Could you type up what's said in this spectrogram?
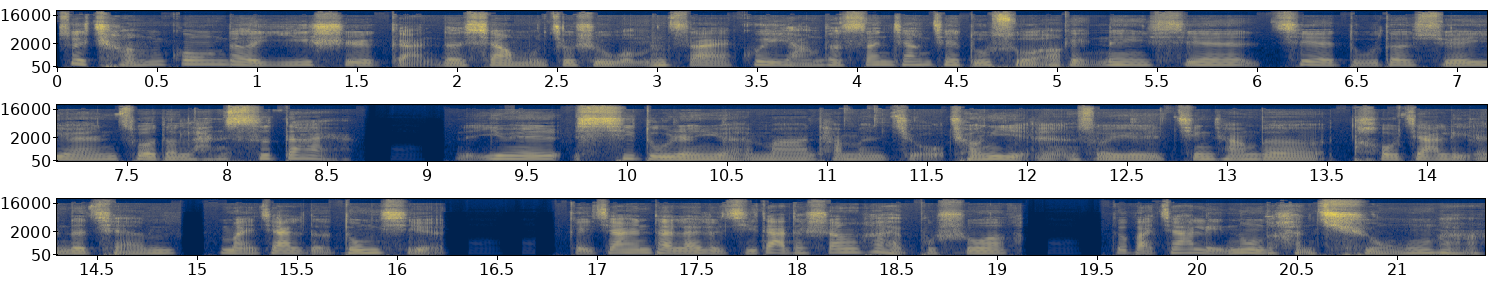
最成功的仪式感的项目，就是我们在贵阳的三江戒毒所给那些戒毒的学员做的蓝丝带。因为吸毒人员嘛，他们就成瘾，所以经常的偷家里人的钱，卖家里的东西，给家人带来了极大的伤害。不说，都把家里弄得很穷啊，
